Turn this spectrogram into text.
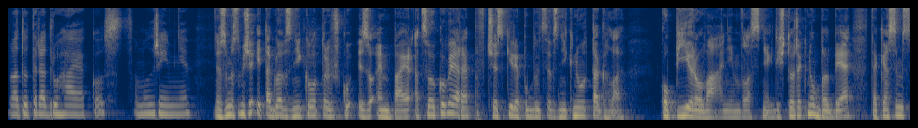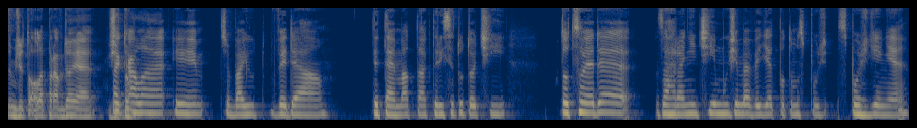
Byla to teda druhá jakost, samozřejmě. Já si myslím, že i takhle vzniklo trošku Izo Empire a celkově rap v České republice vzniknul takhle kopírováním vlastně. Když to řeknu blbě, tak já si myslím, že to ale pravda je. Že tak to... ale i třeba YouTube videa, ty témata, které se tu točí, to, co jede zahraničí, můžeme vidět potom spož, spožděně,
